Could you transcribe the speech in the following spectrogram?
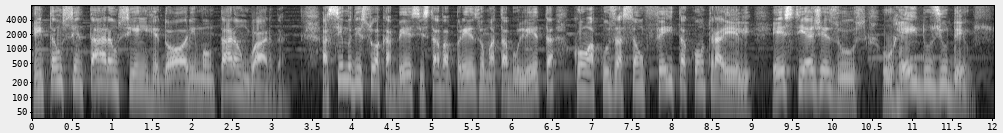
Então sentaram-se em redor e montaram guarda. Acima de sua cabeça estava presa uma tabuleta com a acusação feita contra ele: Este é Jesus, o Rei dos Judeus.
